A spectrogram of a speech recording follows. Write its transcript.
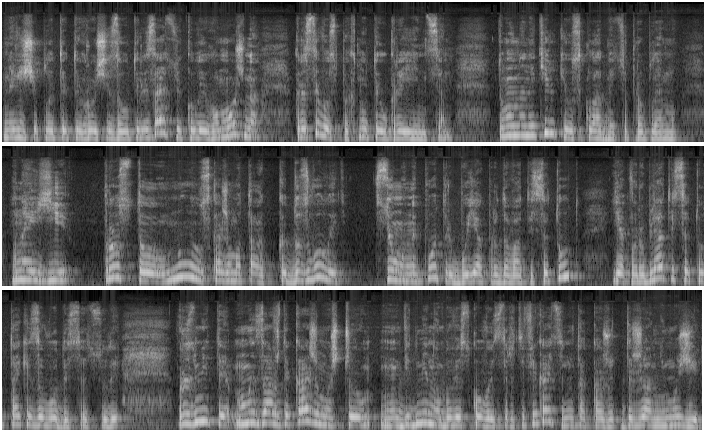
Навіщо платити гроші за утилізацію, коли його можна красиво спихнути українцям? Тому вона не тільки ускладнить цю проблему, вона її просто, ну скажімо так, дозволить всьому непотребу, як продаватися тут, як вироблятися тут, так і заводитися сюди. Розумієте, ми завжди кажемо, що відміна обов'язкової сертифікації, ну так кажуть державні мужі,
